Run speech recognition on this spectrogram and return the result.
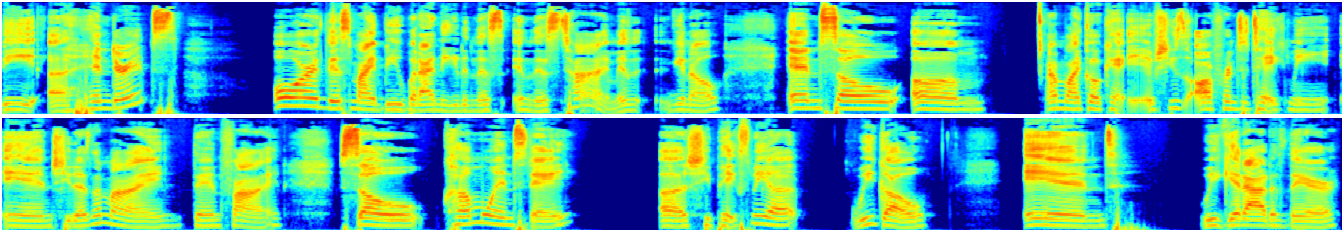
be a hindrance or this might be what I need in this in this time and you know? And so um I'm like okay if she's offering to take me and she doesn't mind then fine. So come Wednesday uh she picks me up we go and we get out of there.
